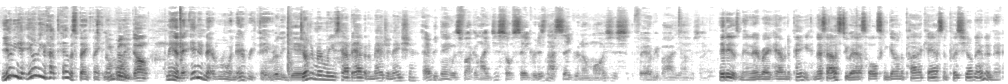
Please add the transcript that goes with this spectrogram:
You don't even, you don't even have to have a spank bank no you more. You really don't. Man, the internet ruined everything. It really did. Don't you remember when you used to have to have an imagination? Everything was fucking like just so sacred. It's not sacred no more. It's just for everybody. I'm just like, It is, man. Everybody having an opinion. And that's how us two assholes can get on the podcast and push you on the internet.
